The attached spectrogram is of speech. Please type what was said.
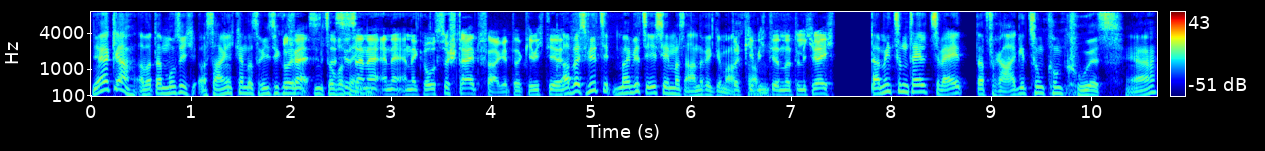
Ja klar, aber da muss ich sagen, ich kann das Risiko ich weiß, mit sowas Das ist eine, eine, eine große Streitfrage, da gebe ich dir. Aber es wird, man wird eh sehen, was andere gemacht Da gebe ich dir natürlich recht. Damit zum Teil zwei der Frage zum Konkurs. Ja?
